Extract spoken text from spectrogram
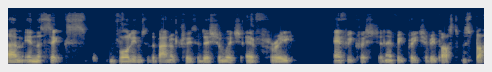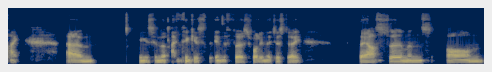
Um, in the six volumes of the Banner of Truth edition, which every every Christian, every preacher, every pastor must buy. Um, I think it's in the I think it's in the first volume. They're just a they are sermons on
